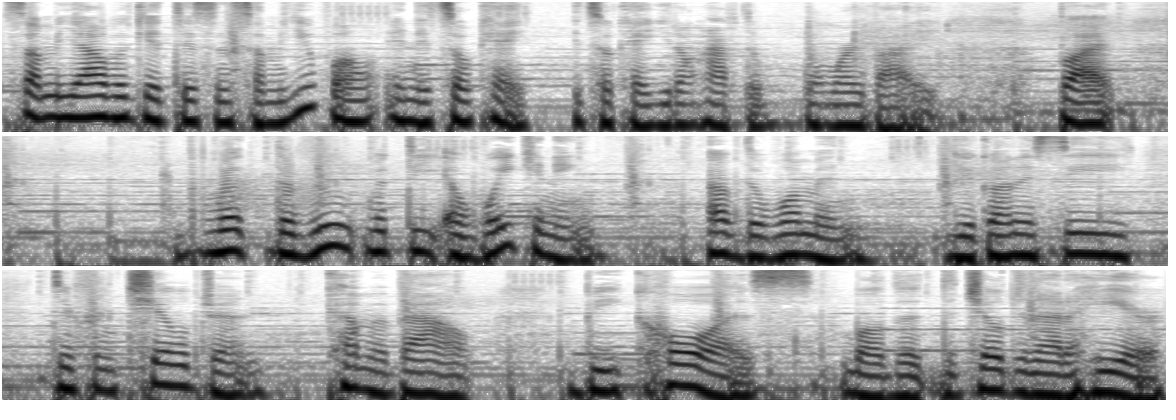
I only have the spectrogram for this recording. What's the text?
Some of y'all will get this and some of you won't, and it's okay. It's okay. You don't have to, don't worry about it. But with the root, with the awakening of the woman you're going to see different children come about because well the, the children that are here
